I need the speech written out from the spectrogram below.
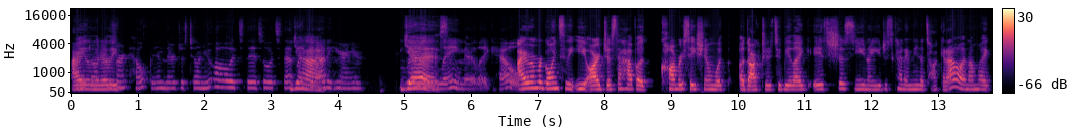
I literally aren't helping they're just telling you oh it's this oh it's that yeah like, get out of here and you're yes. laying there like hell. I remember going to the er just to have a conversation with a doctor to be like it's just you know you just kind of need to talk it out. And i'm like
